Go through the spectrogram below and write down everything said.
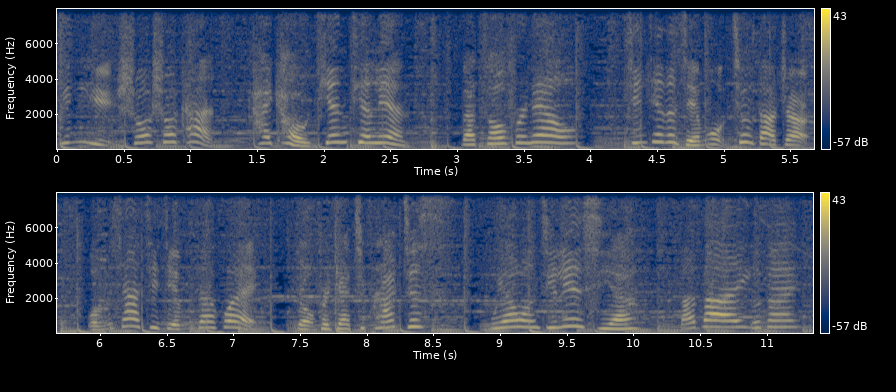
English 说说看，开口天天练。That's all for now。今天的节目就到这儿，我们下期节目再会，Don't forget to practice. 不要忘记练习呀、拜拜，拜拜。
